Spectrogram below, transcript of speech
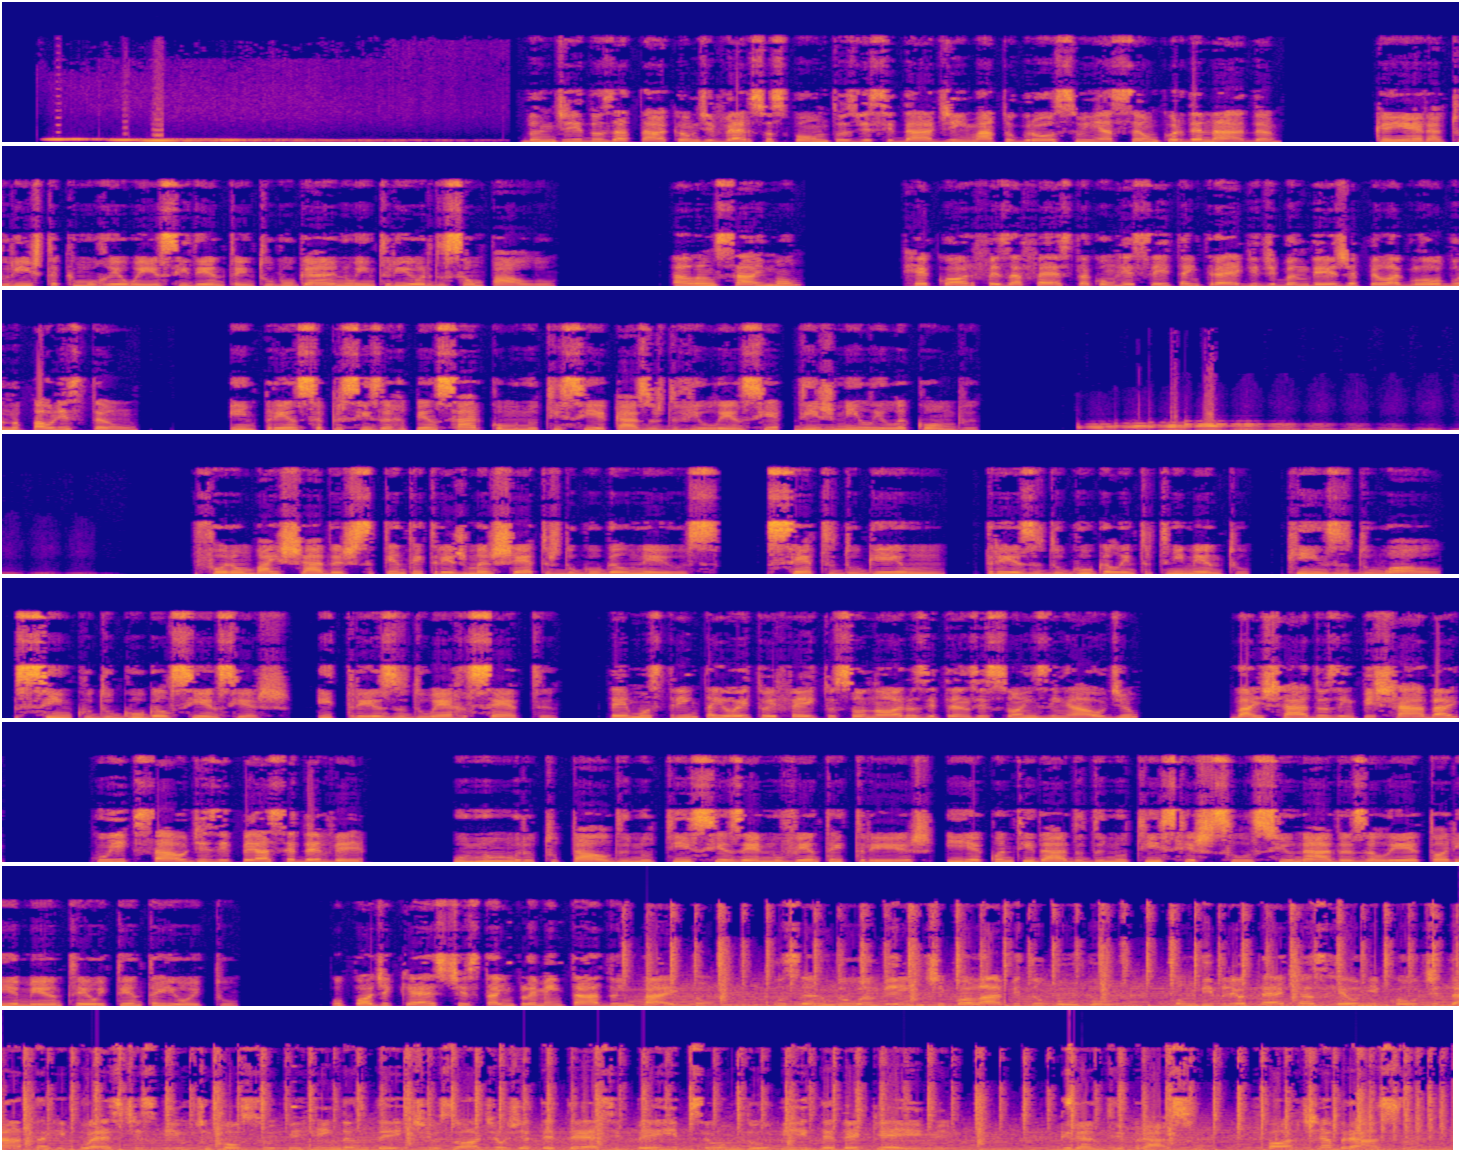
Bandidos atacam diversos pontos de cidade em Mato Grosso em ação coordenada. Quem era a turista que morreu em acidente em Tubugã no interior de São Paulo? Alan Simon. Record fez a festa com receita entregue de bandeja pela Globo no Paulistão. Imprensa precisa repensar como noticia casos de violência, diz Mili Lacombe. Foram baixadas 73 manchetes do Google News. 7 do G1. 13 do Google Entretenimento, 15 do UOL, 5 do Google Ciências e 13 do R7. Temos 38 efeitos sonoros e transições em áudio, baixados em Pixabay, QuickSounds e PACDV. O número total de notícias é 93, e a quantidade de notícias selecionadas aleatoriamente é 88. O podcast está implementado em Python, usando o ambiente Colab do Google, com bibliotecas Reunicode Data Requests Beautiful Soup Random Date Usódio GTTSP YDub e TDQM. Grande abraço. Forte abraço.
